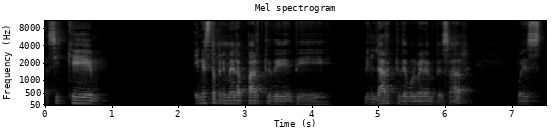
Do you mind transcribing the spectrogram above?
Así que en esta primera parte de del arte de volver a empezar, pues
